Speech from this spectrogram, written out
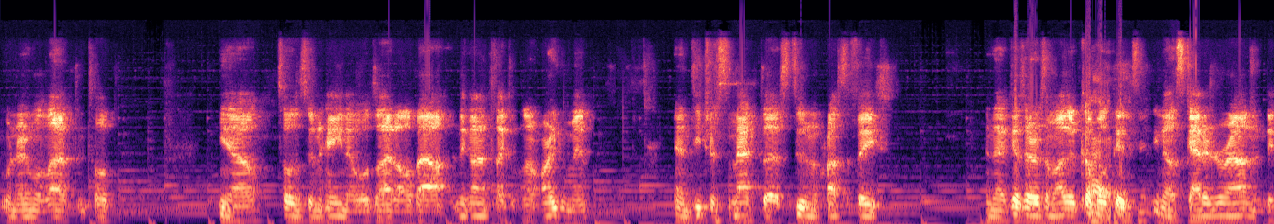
when everyone left and told, you know, told the student, hey, you know, what was that all about? And they got into like an argument, and the teacher smacked the student across the face. And I guess there were some other couple Oh. kids, you know, scattered around, and they,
